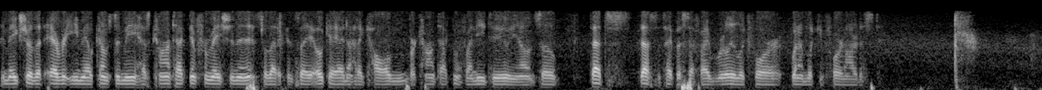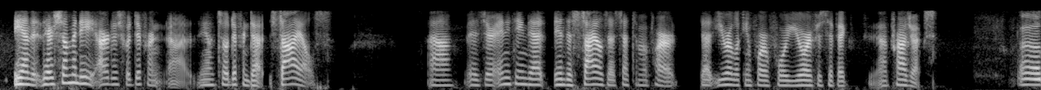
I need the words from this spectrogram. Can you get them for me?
they make sure that every email comes to me has contact information in it, so that I can say, okay, I know how to call them or contact them if I need to. You know, and so that's that's the type of stuff I really look for when I'm looking for an artist. Yeah, there's so many artists with different, uh, you know, so different uh, styles. Uh, is there anything that in the styles that set them apart that you're looking for for your specific uh, projects? Uh,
